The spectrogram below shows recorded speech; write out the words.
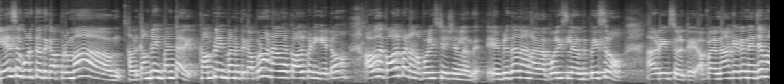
கேஸை கொடுத்ததுக்கு அப்புறமா அவர் கம்ப்ளைண்ட் பண்ணிட்டாரு. கம்ப்ளைண்ட் பண்ணதுக்கு அப்புறம் நாங்கள் கால் பண்ணி கேட்டோம். அவங்க கால் பண்ணாங்க போலீஸ் ஸ்டேஷன்லேருந்து இருந்து. இப்படிதான் நாங்கள் போலீஸில் இருந்து பேசுகிறோம் அப்படின்னு சொல்லிட்டு. அப்போ நான் கேட்டேன் நிஜமா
